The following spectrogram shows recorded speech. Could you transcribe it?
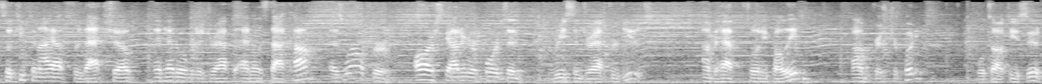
so keep an eye out for that show and head over to draftanalyst.com as well for all our scouting reports and recent draft reviews. On behalf of Tony Pauline, I'm Chris Tripodi. We'll talk to you soon.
